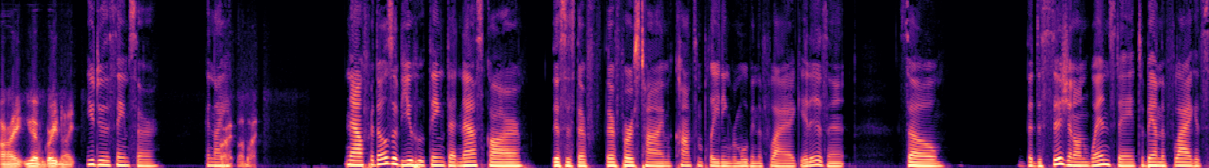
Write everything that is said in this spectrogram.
All right, you have a great night. You do the same, sir. Good night. All right, bye bye. Now, for those of you who think that NASCAR, this is their their first time contemplating removing the flag, it isn't. So the decision on Wednesday to ban the flag is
